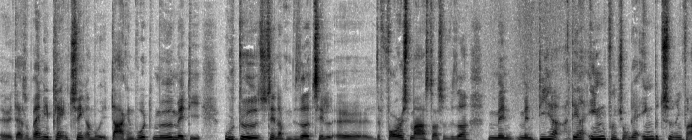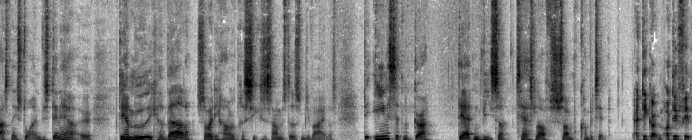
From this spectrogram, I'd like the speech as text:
øh, deres oprindelige plan, tvinger mod Dark and Wood, møde med de udøde, sender dem videre til øh, The Forest Master osv., men, men de her, det har ingen funktion, det har ingen betydning for resten af historien. Hvis denne her, øh, det her møde ikke havde været der, så var de havnet præcis det samme sted, som de var ellers. Det eneste, den gør, det er, at den viser Taslov som kompetent. Ja, det gør den, og det er fedt.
